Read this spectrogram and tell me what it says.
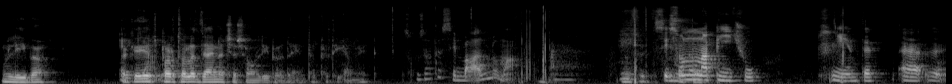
Un libro. Perché io porto lo zaino e c'è solo un libro dentro praticamente. Scusate se ballo, ma... Non sono so. una picciu. Niente, eh, eh,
